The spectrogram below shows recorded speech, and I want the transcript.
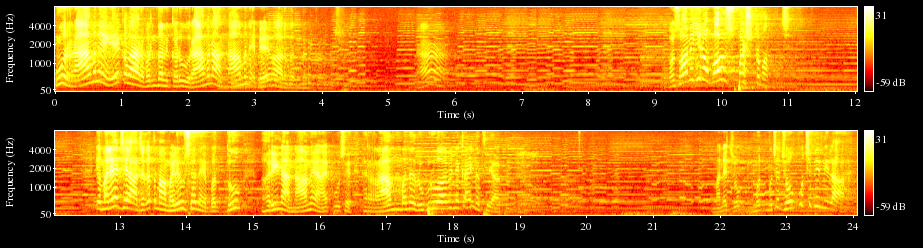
હું રામને એક વાર વંદન કરું, રામના નામને બે વાર વંદન સ્વામીજીનો બહુ સ્પષ્ટ મત છે. કે મને જે આ જગતમાં મળ્યું છે ને બધું હરિના નામે આપ્યું છે. રામ મને રૂબરૂ આવીને કઈ નથી આપ્યું. મને જો મુજે જો કુછ ભી મિલા હૈ.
